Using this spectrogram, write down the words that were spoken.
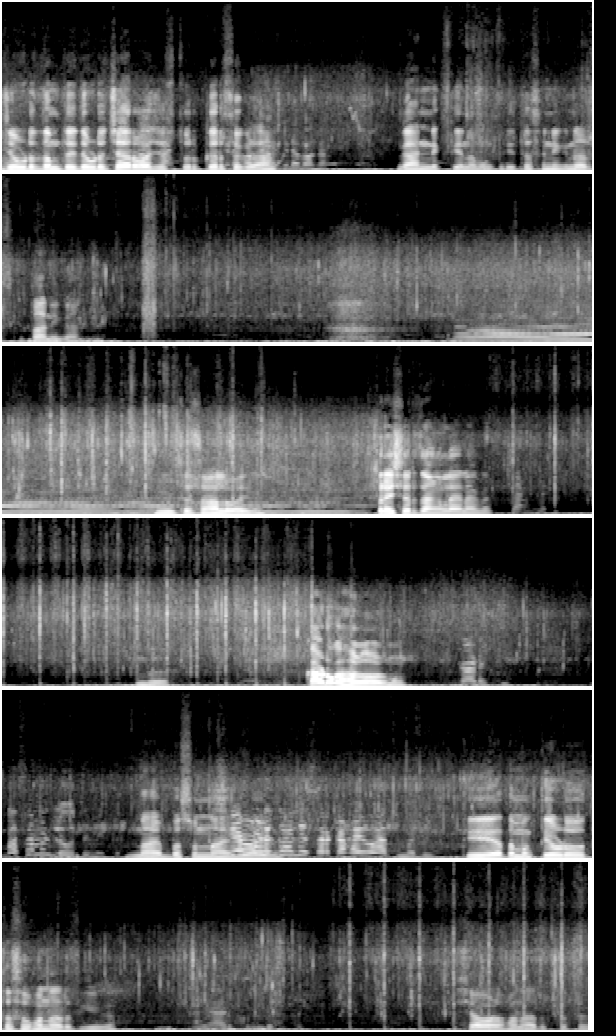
जेवढं जमतंय तेवढं चार वाजेस तर कर सगळं हां. घाण निघते ना मग. ती तसं निघणारच की पाणी घाण. मी तसं हलवायचं. प्रेशर चांगलं आहे ना ग? बर. काढू का हळूहळू मग? बसा म्हटलं होतं मी तर. नाही बसून नाही हो आतमध्ये. ते आता मग तेवढं तसं होणारच की ग. शेवाळ होणारच तसं.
